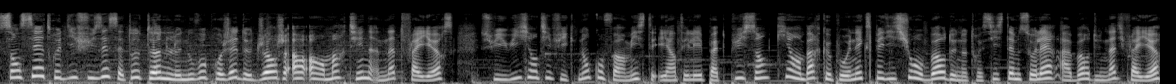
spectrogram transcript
Censé être diffusé cet automne, le nouveau projet de George R. R. Martin, Nat Flyers, suit huit scientifiques non conformistes et un télépathe puissant qui embarquent pour une expédition au bord de notre système solaire à bord du Nat Flyer,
